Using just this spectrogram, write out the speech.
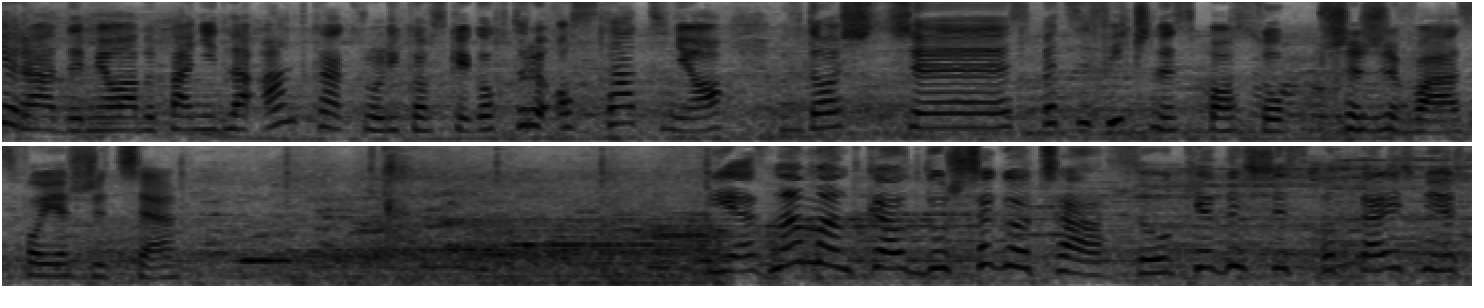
jakie rady miałaby Pani dla Antka Królikowskiego, który ostatnio w dość e, specyficzny sposób przeżywa swoje życie? Ja znam Antka od dłuższego czasu. Kiedyś się spotkaliśmy jeszcze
